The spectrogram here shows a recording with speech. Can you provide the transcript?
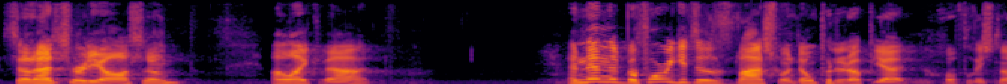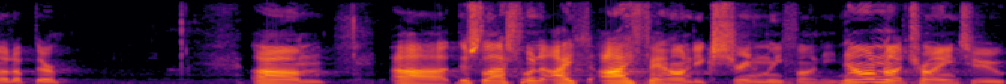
So, that's pretty awesome. I like that. And then, before we get to this last one, don't put it up yet. Hopefully, it's not up there. Um, uh, this last one I, I found extremely funny. Now, I'm not trying to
